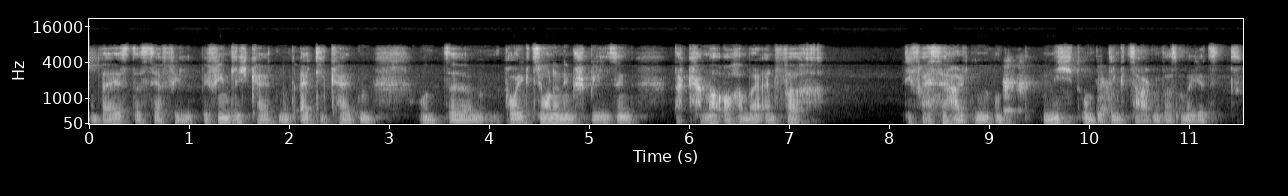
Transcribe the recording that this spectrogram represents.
und weiß, dass sehr viel Befindlichkeiten und Eitelkeiten und ähm, Projektionen im Spiel sind. Da kann man auch einmal einfach die Fresse halten und nicht unbedingt sagen, was man jetzt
